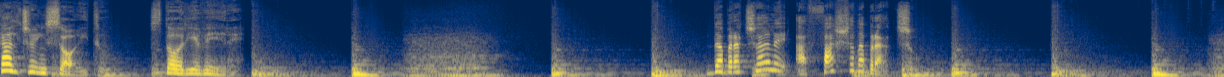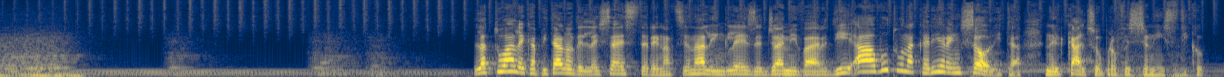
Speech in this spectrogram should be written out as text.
Calcio insolito. Storie vere. Da bracciale a fascia da braccio. L'attuale capitano dell'Leicester e nazionale inglese Jamie Vardy ha avuto una carriera insolita nel calcio professionistico.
